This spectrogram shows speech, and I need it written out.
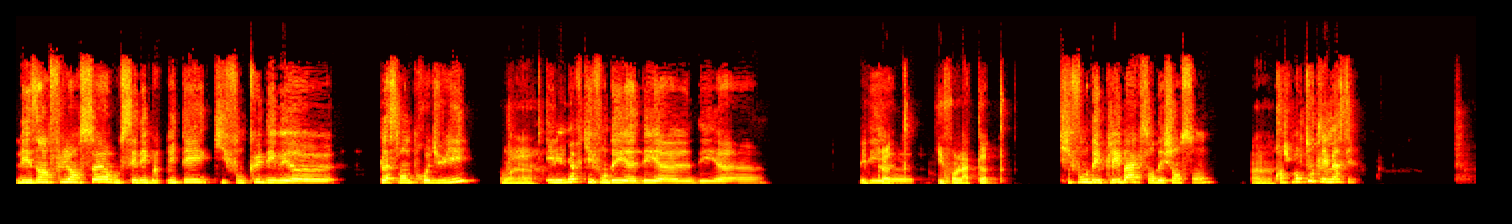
les influenceurs ou célébrités qui font que des euh, placements de produits Ouais. et les meufs qui font des, des, euh, des, des, totes. Qui font la tote. qui font des playbacks sur des chansons. Franchement, toutes les meufs, c'est-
